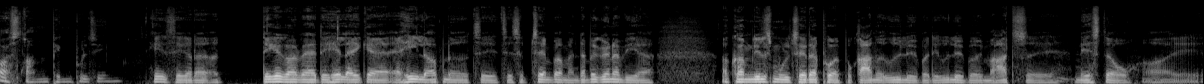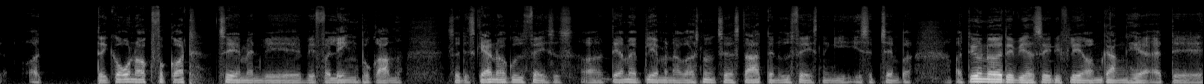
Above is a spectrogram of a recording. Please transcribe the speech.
at stramme pengepolitikken. Helt sikkert, og det kan godt være, at det heller ikke er, er helt opnået til, til september, men der begynder vi at at komme en lille smule tættere på, at programmet udløber. Det udløber i marts øh, næste år, og, øh, og det går nok for godt til, at man vil, øh, vil forlænge programmet. Så det skal nok udfases, og dermed bliver man nok også nødt til at starte den udfasning i, i september. Og det er jo noget af det, vi har set i flere omgange her, at, øh,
